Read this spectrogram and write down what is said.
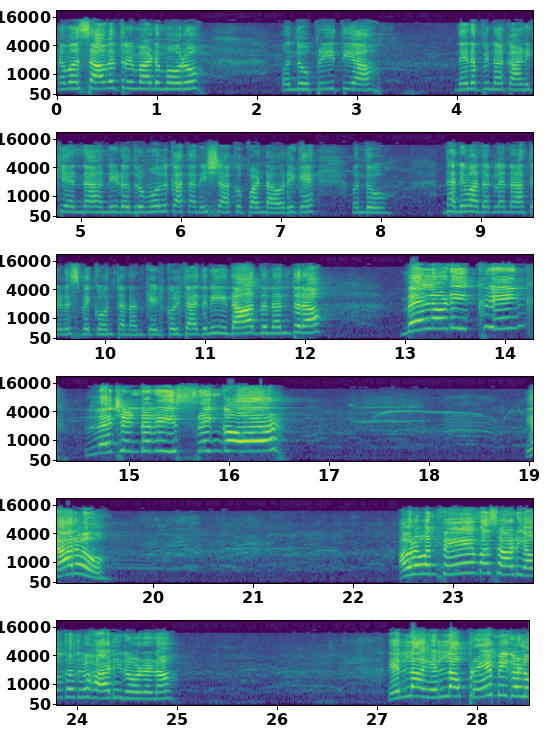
ನಮ್ಮ ಸಾವಿತ್ರಿ ಮೇಡಮ್ ಅವರು ಒಂದು ಪ್ರೀತಿಯ ನೆನಪಿನ ಕಾಣಿಕೆಯನ್ನು ನೀಡೋದ್ರ ಮೂಲಕ ತನಿಷಾ ಕುಪಾಂಡ ಅವರಿಗೆ ಒಂದು ಧನ್ಯವಾದಗಳನ್ನ ತಿಳಿಸ್ಬೇಕು ಅಂತ ನಾನು ಕೇಳ್ಕೊಳ್ತಾ ಇದ್ದೀನಿ. ಇದಾದ ನಂತರ ಮೆಲೋಡಿ ಕ್ವಿಂಗ್ ಲೆಜೆಂಡರಿ ಸಿಂಗರ್. ಯಾರು? ಅವರ ಒಂದು ಫೇಮಸ್ ಹಾಡು ಯಾವ್ದಾದ್ರು ಹಾಡಿ ನೋಡೋಣ. ಎಲ್ಲ ಎಲ್ಲ ಪ್ರೇಮಿಗಳು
